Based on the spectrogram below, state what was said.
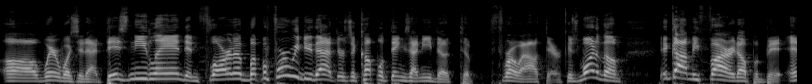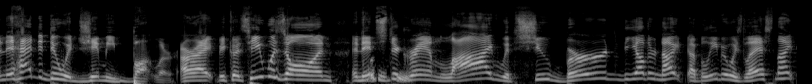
Uh, where was it at Disneyland in Florida? But before we do that, there's a couple things I need to to throw out there because one of them it got me fired up a bit. And it had to do with Jimmy Butler, all right? Because he was on an Instagram live with Sue Bird the other night. I believe it was last night.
